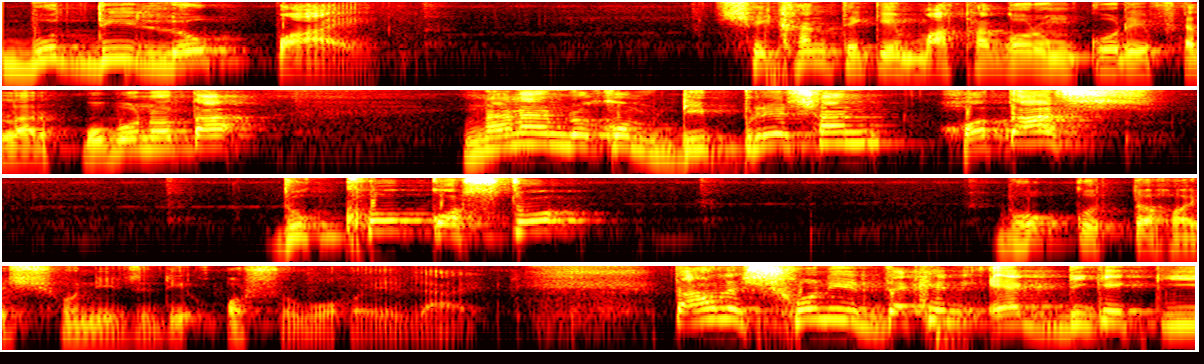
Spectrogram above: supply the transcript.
বুদ্ধি লোপ পায়। সেখান থেকে মাথা গরম করে ফেলার প্রবণতা, নানান রকম ডিপ্রেশন, হতাশ, দুঃখ, কষ্ট ভোগ করতে হয় শনি যদি অশুভ হয়ে যায়। তাহলে শনির দেখেন একদিকে কি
